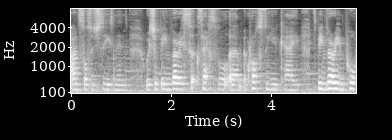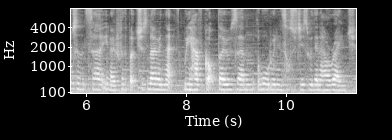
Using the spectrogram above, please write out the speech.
and sausage seasonings which have been very successful um, across the UK. It's been very important uh, you know for the butchers knowing that we have got those um, award-winning sausages within our range.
